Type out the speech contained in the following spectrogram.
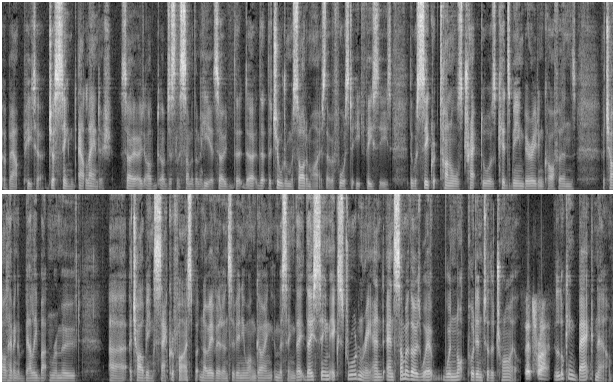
about Peter just seemed outlandish. So I'll, I'll, just list some of them here. So the, the, the, children were sodomized; they were forced to eat feces. There were secret tunnels, trapdoors, kids being buried in coffins, a child having a belly button removed uh, a child being sacrificed, but no evidence of anyone going missing. They they seem extraordinary, and, and some of those were, were not put into the trial. That's right. Looking back now,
